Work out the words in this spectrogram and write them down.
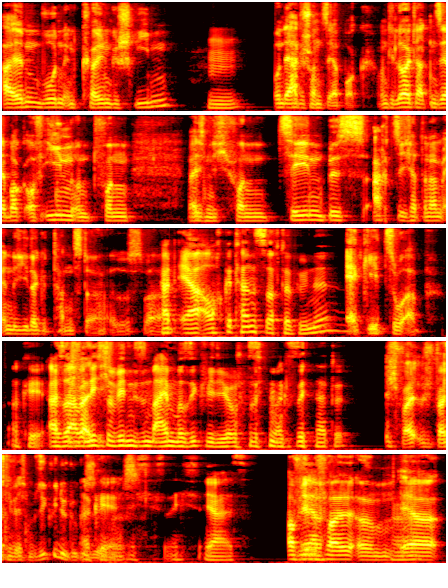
Alben wurden in Köln geschrieben Hm. und er hatte schon sehr Bock. Und die Leute hatten sehr Bock auf ihn und von, weiß ich nicht, von 10 bis 80 hat dann am Ende jeder getanzt da. Also es war, Hat er auch getanzt auf der Bühne? er geht so ab. Okay, also Ich aber weiß- nicht ich- so wie in diesem einen Musikvideo, was ich mal gesehen hatte. Ich weiß, ich weiß nicht, welches Musikvideo du gesehen Okay, hast. ich, ich, ja, es, Auf jeden Ja. Fall, ähm, Ja. er,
